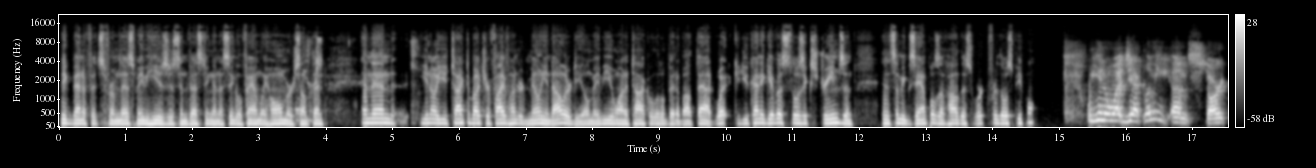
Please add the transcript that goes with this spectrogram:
big benefits from this. Maybe he is just investing in a single family home or something, And then, you know, you talked about your $500 million deal. Maybe you want to talk a little bit about that. What could you kind of give us those extremes and, and some examples of how this worked for those people? Well, you know what, Jack? Let me um, start.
